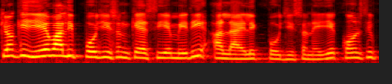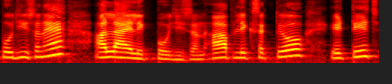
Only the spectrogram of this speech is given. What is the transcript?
क्योंकि ये वाली पोजीशन कैसी है मेरी अलाइलिक पोजीशन है ये कौन सी पोजीशन है अलाइलिक पोजीशन आप लिख सकते हो इट इज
